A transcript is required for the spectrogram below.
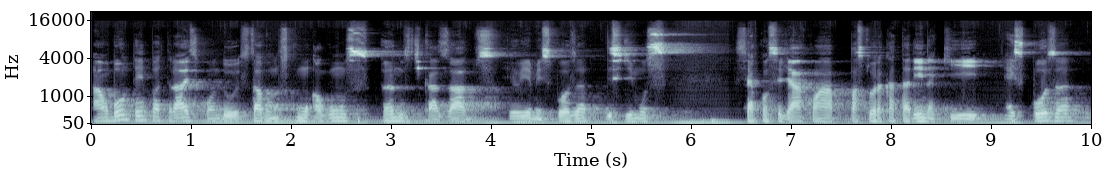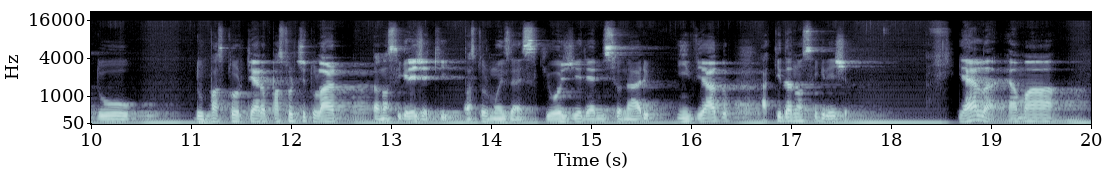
há um bom tempo atrás, quando estávamos com alguns anos de casados, eu e a minha esposa decidimos se aconselhar com a pastora Catarina, que é esposa do, do pastor que era o pastor titular da nossa igreja aqui, pastor Moisés, que hoje ele é missionário e enviado aqui da nossa igreja. E ela é uma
